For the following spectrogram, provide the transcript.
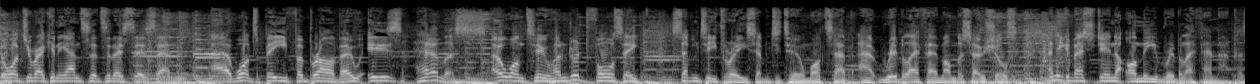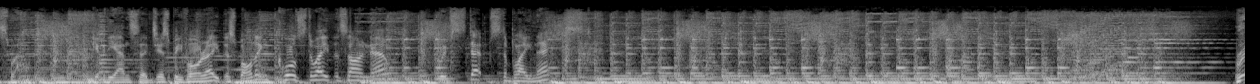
So what do you reckon the answer to this is then? Uh, what B for Bravo is hairless? 01200 40 73 72 on WhatsApp at Ribble FM on the socials. And you can message in on the Ribble FM app as well. Give me the answer just before 8 this morning. Quarter to 8 the time now. With steps to play next.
